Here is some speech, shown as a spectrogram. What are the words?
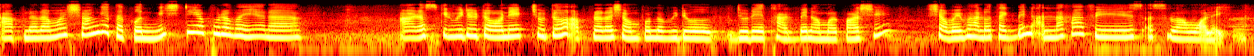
আপনারা আমার সঙ্গে থাকুন, মিষ্টি আপুরা ভাইয়ারা। আর আজকের ভিডিওটা অনেক ছোট। আপনারা সম্পূর্ণ ভিডিও জুড়ে থাকবেন আমার পাশে। সবাই ভালো থাকবেন। আল্লাহ হাফিজ। আসসালামু আলাইকুম।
